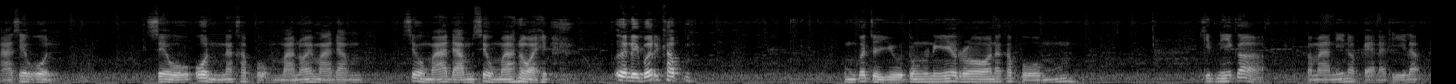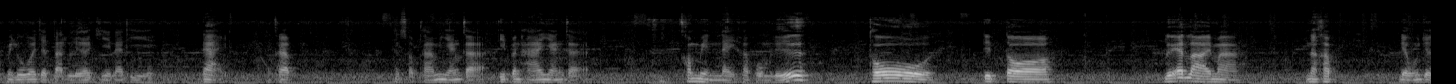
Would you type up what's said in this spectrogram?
หาเซลล์อ้นเซลล์อ้นนะครับผมหมาน้อยหมาดำเซลล์หมาดำเซลล์หมาหน่อย เออในเบิร์ดครับ ผมก็จะอยู่ตรงนี้รอนะครับผม คลิปนี้ก็ประมาณนี้เนาะแปดนาทีแล้ว ไม่รู้ว่าจะตัดเหลือกี่นาทีได้นะครับสอบถามยังกะติดปัญหายังกะคอมเมนต์ได้ครับผมหรือโทร ติดต่อ หรือแอดไลน์มานะครับ เดี๋ยวผมจะ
